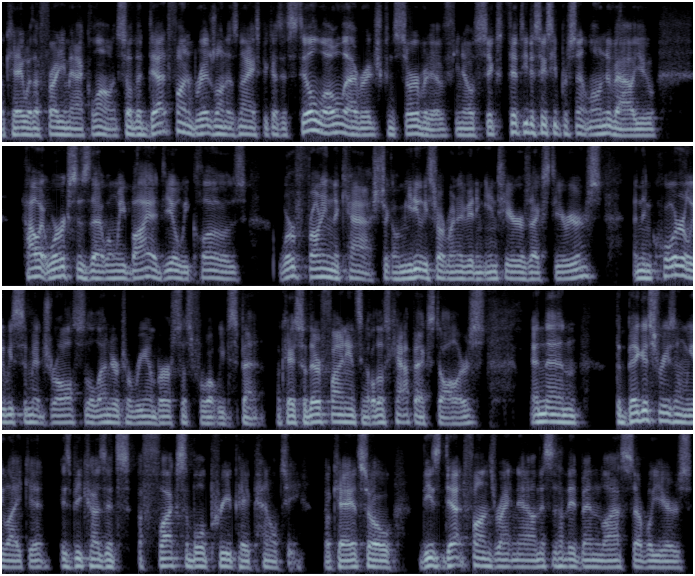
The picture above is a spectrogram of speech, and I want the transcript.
okay with a freddie mac loan. So the debt fund bridge loan is nice because it's still low leverage conservative you know six, 50 to 60% loan to value how it works is that when we buy a deal, we close, we're fronting the cash to immediately start renovating interiors, exteriors. And then quarterly, we submit draws to the lender to reimburse us for what we've spent. Okay. So they're financing all those CapEx dollars. And then the biggest reason we like it is because it's a flexible prepay penalty. Okay. And so these debt funds right now, and this is how they've been the last several years,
